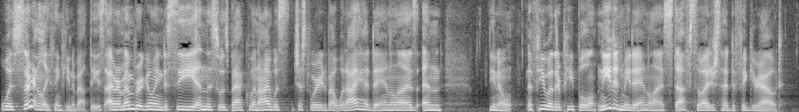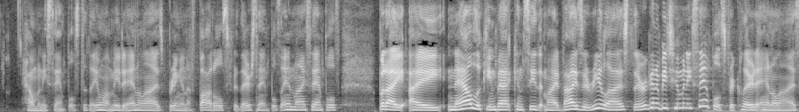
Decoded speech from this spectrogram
was certainly thinking about these. I remember going to sea, and this was back when I was just worried about what I had to analyze, and you know, a few other people needed me to analyze stuff, so I just had to figure out how many samples do they want me to analyze, bring enough bottles for their samples and my samples. But I, I now looking back can see that my advisor realized there are going to be too many samples for Claire to analyze.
